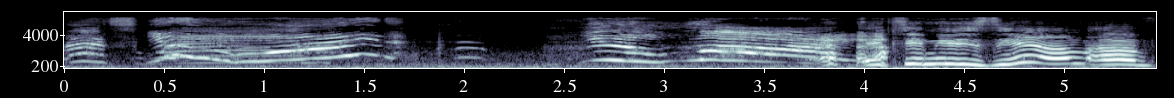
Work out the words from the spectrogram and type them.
That's you lied. You lied. It's a museum of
